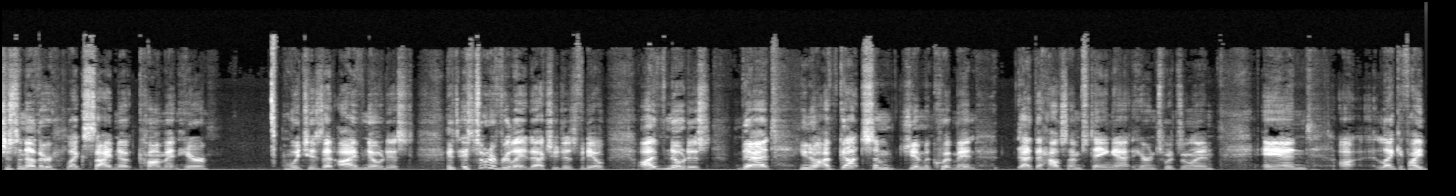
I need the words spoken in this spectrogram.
just another like side note comment here. Which is that I've noticed, it's, it's sort of related actually to this video. I've noticed that, you know, I've got some gym equipment at the house I'm staying at here in Switzerland, and uh, like if I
